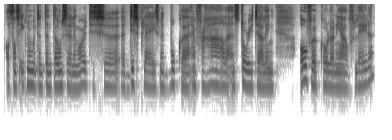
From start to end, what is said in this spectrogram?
Althans, ik noem het een tentoonstelling hoor. Het is displays met boeken en verhalen en storytelling over koloniaal verleden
